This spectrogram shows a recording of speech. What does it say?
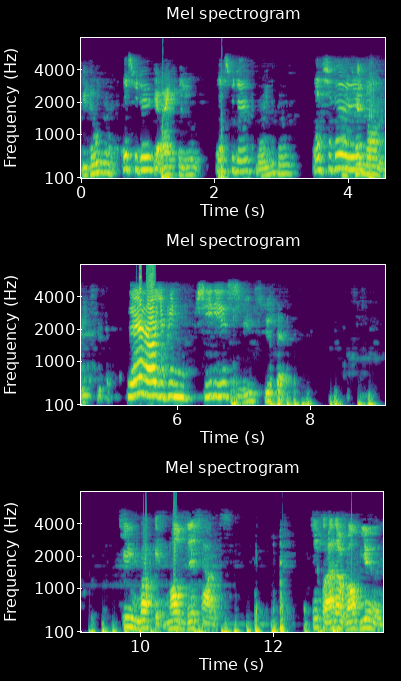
You don't. Yes, we do. You actually don't. Yes, we do. No, you don't. Yes, you You're kidding do. on and being. No, no, you're being serious. Being stupid. Team Rocket, rob this house. Just rather rob yours.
